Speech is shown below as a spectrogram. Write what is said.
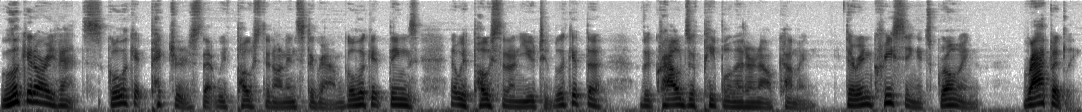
Look at our events. Go look at pictures that we've posted on Instagram. Go look at things that we've posted on YouTube. Look at the, the crowds of people that are now coming. They're increasing, it's growing rapidly.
